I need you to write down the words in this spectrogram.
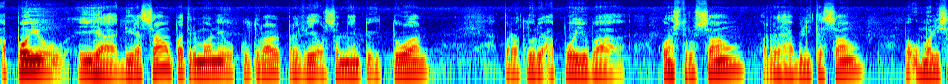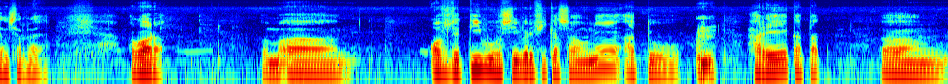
Apoio iha direção patrimônio cultural prevê orçamento ituan para apoio ba construção, reabilitação para umalisan serna. Agora, um, uh, objetivo de verificação né atu hare kata um,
